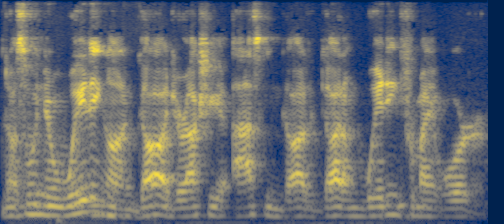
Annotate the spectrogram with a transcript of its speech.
You know, so when you're waiting on God, you're actually asking God, God, I'm waiting for my order.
